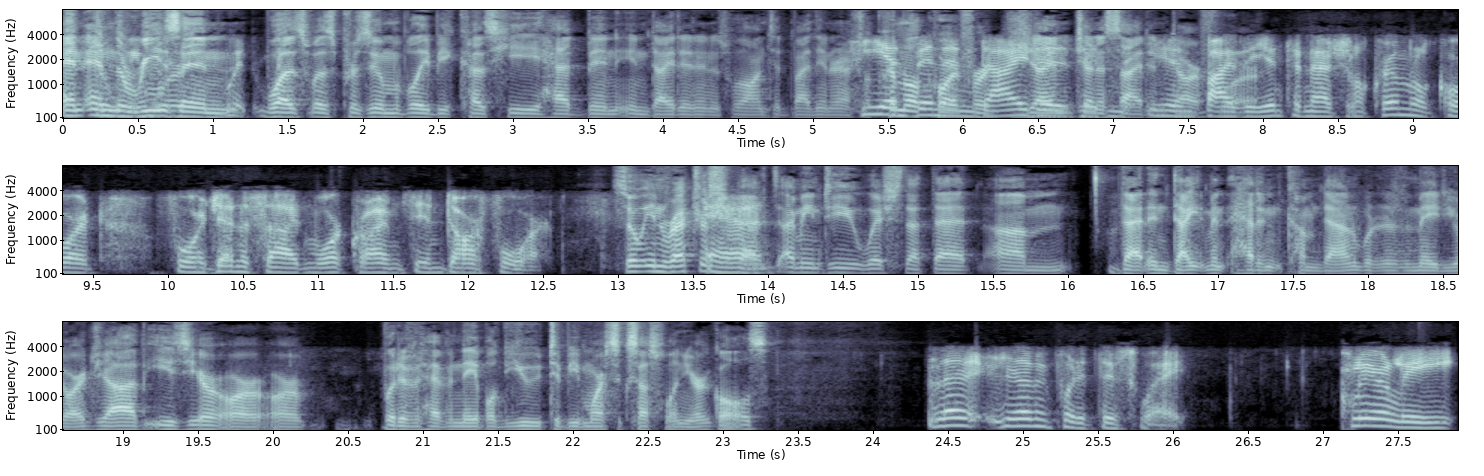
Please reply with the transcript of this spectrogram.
And and so the we reason with, was was presumably because he had been indicted and was wanted by the International Criminal Court for gen- genocide in, in, in Darfur. By the International Criminal Court for genocide and war crimes in Darfur. So in retrospect, and, I mean, do you wish that that um, that indictment hadn't come down? Would it have made your job easier, or or would it have enabled you to be more successful in your goals? Let, let me put it this way. Clearly,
